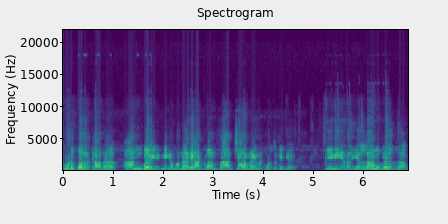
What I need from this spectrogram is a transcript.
கொடுப்பதற்கான அன்பை நீங்க முன்னாடி அட்வான்ஸா அச்சாரமா எனக்கு கொடுத்துட்டீங்க. இனி எனது எல்லாம் உங்களது தான்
